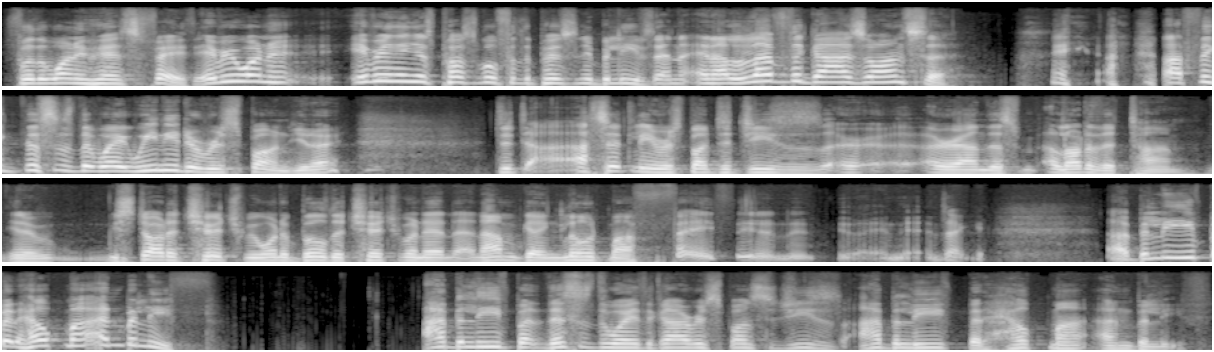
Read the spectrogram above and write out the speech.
for the one who has faith. Everyone, everything is possible for the person who believes. And, and I love the guy's answer. I think this is the way we need to respond, you know. I certainly respond to Jesus uh, around this a lot of the time. You know, we start a church, we want to build a church, and I'm going, Lord, my faith. It's Like, I believe, but help my unbelief. I believe, but this is the way the guy responds to Jesus. I believe, but help my unbelief.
